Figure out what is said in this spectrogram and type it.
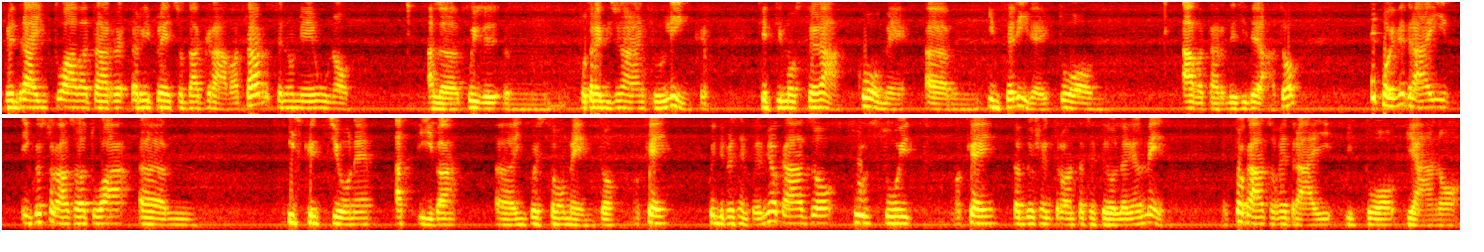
vedrai il tuo avatar ripreso da Gravatar, se non ne è uno, al, qui um, potrai visionare anche un link che ti mostrerà come um, inserire il tuo avatar desiderato e poi vedrai in questo caso la tua um, iscrizione attiva uh, in questo momento, ok? Quindi per esempio nel mio caso full suite, ok? Da 297 dollari al mese. nel tuo caso vedrai il tuo piano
